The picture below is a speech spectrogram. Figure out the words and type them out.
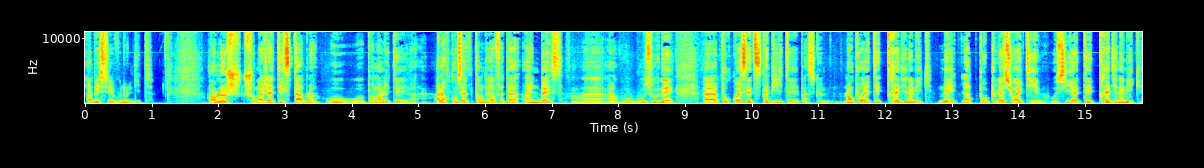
à baisser, vous nous le dites. Alors le chômage a été stable au, au, pendant l'été, alors qu'on s'attendait en fait à, à, une baisse. Hein. Alors vous, vous vous souvenez euh, pourquoi cette stabilité? Parce que l'emploi a été très dynamique, mais la population active aussi a été très dynamique,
